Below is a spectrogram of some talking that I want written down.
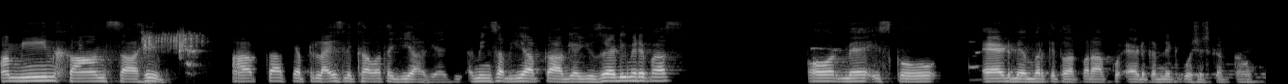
अमीन खान साहिब, आपका कैपिटलाइज लिखा हुआ था, ये आ गया जी। अमीन साहब, ये आपका आ गया यूज़र आईडी मेरे पास, और मैं इसको ऐड मेंबर के तौर पर आपको ऐड करने की कोशिश करता हूँ।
